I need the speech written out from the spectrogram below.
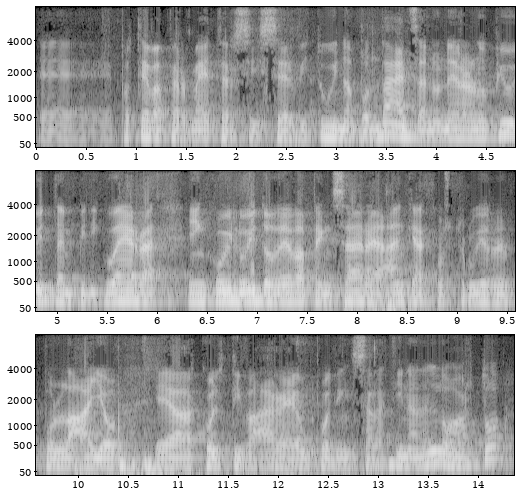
eh, poteva permettersi servitù in abbondanza, non erano più i tempi di guerra in cui lui doveva pensare anche a costruire il pollaio e a coltivare un po' di insalatina nell'orto.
